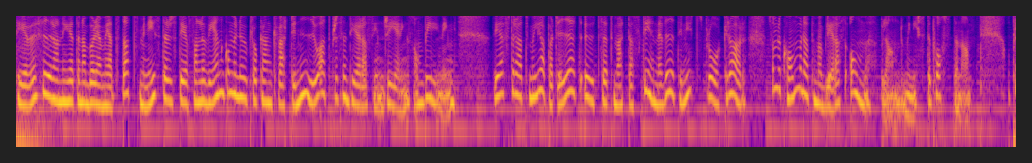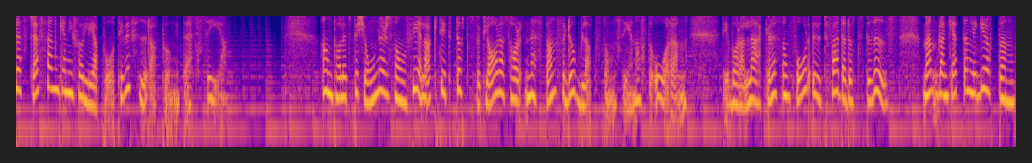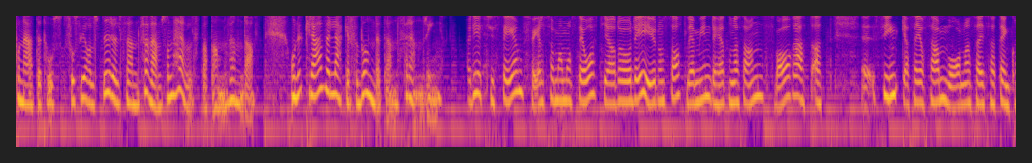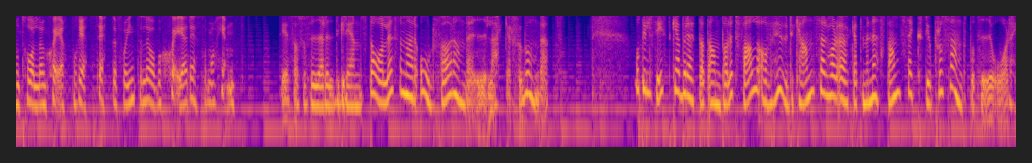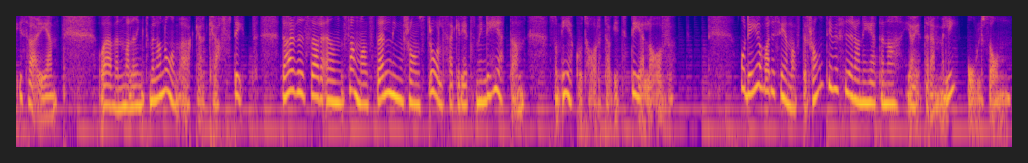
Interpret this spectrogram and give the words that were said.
TV4-nyheterna börjar med att statsminister Stefan Löfven kommer nu klockan kvart i nio att presentera sin regeringsombildning. Det är efter att Miljöpartiet utsett Märta Stenevi till nytt språkrör som det kommer att möbleras om bland ministerposterna. Och pressträffen kan ni följa på tv4.se. Antalet personer som felaktigt dödsförklaras har nästan fördubblats de senaste åren. Det är bara läkare som får utfärda dödsbevis men blanketten ligger öppen på nätet hos Socialstyrelsen för vem som helst att använda. Och nu kräver Läkarförbundet en förändring. Det är ett systemfel som man måste åtgärda och det är ju de statliga myndigheternas ansvar att, att eh, synka sig och samordna sig så att den kontrollen sker på rätt sätt. Det får inte lov att ske det som har hänt. Det sa Sofia Ridgren Stale som är ordförande i Läkarförbundet. Och till sist kan jag berätta att antalet fall av hudcancer har ökat med nästan 60 procent på tio år i Sverige. Och även malignt melanom ökar kraftigt. Det här visar en sammanställning från Strålsäkerhetsmyndigheten som Ekot har tagit del av. Och det var det senaste från TV4 Nyheterna. Jag heter Emily Olsson.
